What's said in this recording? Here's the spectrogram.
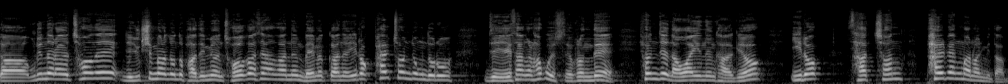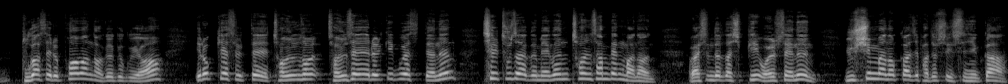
아, 우리나라 천에 60만 원 정도 받으면 저가 생각하는 매매가는 1억 8천 정도로 이제 예상을 하고 있어요. 그런데 현재 나와 있는 가격 1억 4,800만 원입니다. 부가세를 포함한 가격이고요. 이렇게 했을 때 전설, 전세를 끼고 했을 때는 실투자 금액은 1,300만 원. 말씀드렸다시피 월세는 60만 원까지 받을 수 있으니까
